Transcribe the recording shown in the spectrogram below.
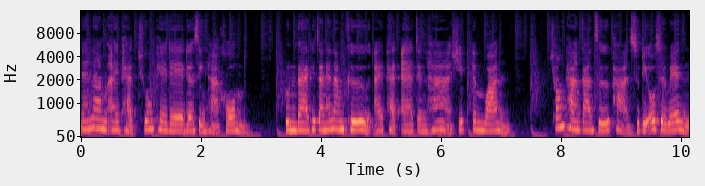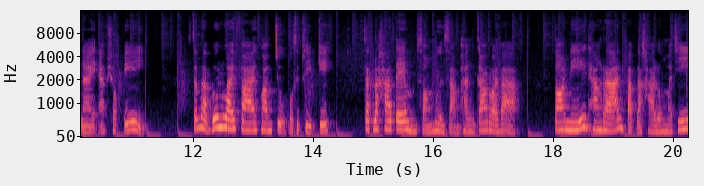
แนะนำ iPad ช่วง Payday เดือนสิงหาคม รุ่นแรกที่จะแนะนำคือ iPad Air Gen 5 ชิป M1 ช่องทางการซื้อผ่าน Studio 7 ในแอป Shopee สำหรับรุ่น Wi-Fi ความจุ 64 กิก จากราคาเต็ม 23,900 บาท ตอนนี้ทางร้านปรับราคาลงมาที่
